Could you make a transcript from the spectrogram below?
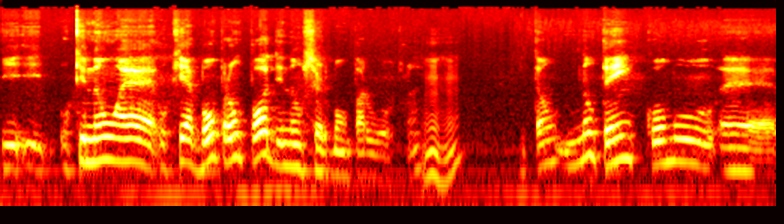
E, e, o que não é, o que é bom para um pode não ser bom para o outro. Né? Uhum. Então não tem como é,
